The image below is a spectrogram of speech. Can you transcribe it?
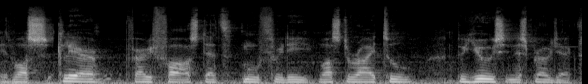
It was clear very fast that Move 3D was the right tool to use in this project.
